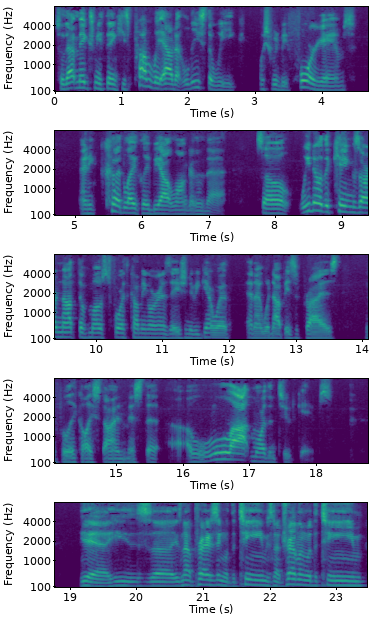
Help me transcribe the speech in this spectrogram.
So that makes me think he's probably out at least a week, which would be four games, and he could likely be out longer than that. So we know the Kings are not the most forthcoming organization to begin with, and I would not be surprised if Willie Cauley Stein missed a, a lot more than two games. Yeah, he's uh, he's not practicing with the team. He's not traveling with the team,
